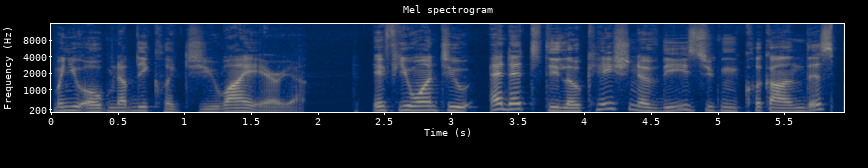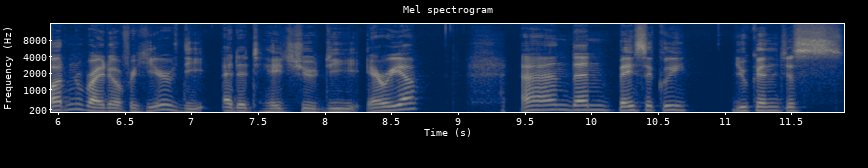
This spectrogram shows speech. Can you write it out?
when you open up the Click GUI area. If you want to edit the location of these, you can click on this button right over here, the Edit HUD area, and then basically you can just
